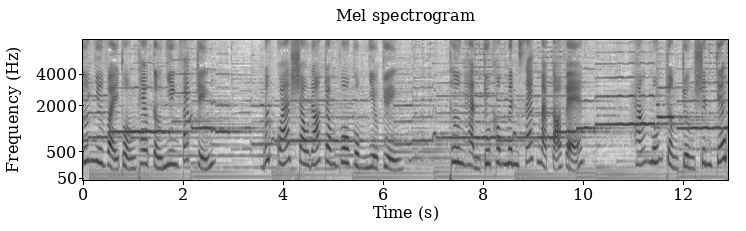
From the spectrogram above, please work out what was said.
cứ như vậy thuận theo tự nhiên phát triển. Bất quá sau đó trong vô cùng nhiều chuyện, Thương hành chu không minh xác mà tỏ vẻ. Hắn muốn Trần Trường Sinh chết.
